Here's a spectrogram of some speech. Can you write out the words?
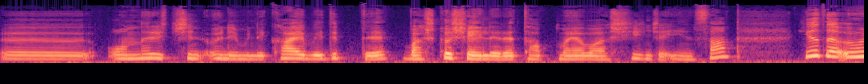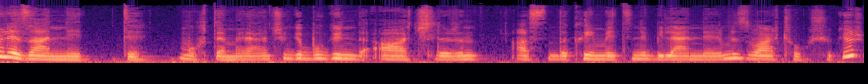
e, onlar için önemini kaybedip de başka şeylere tapmaya başlayınca insan ya da öyle zannetti muhtemelen. Çünkü bugün de ağaçların aslında kıymetini bilenlerimiz var çok şükür.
